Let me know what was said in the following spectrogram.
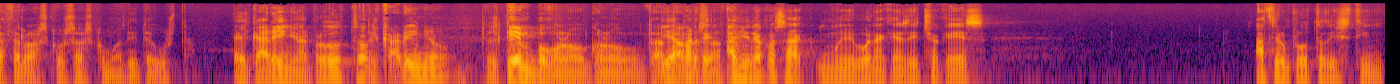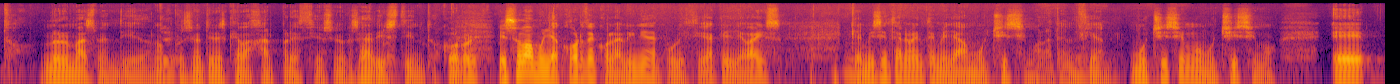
hacer las cosas como a ti te gusta. El cariño al producto. El cariño, el tiempo con lo, con lo Y aparte, hay una cosa muy buena que has dicho que es hacer un producto distinto, no el más vendido, ¿no? Pues no tienes que bajar precios, sino que sea distinto. Correcto. Eso va muy acorde con la línea de publicidad que lleváis, que a mí sinceramente me llama muchísimo la atención, muchísimo, muchísimo. Eh,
